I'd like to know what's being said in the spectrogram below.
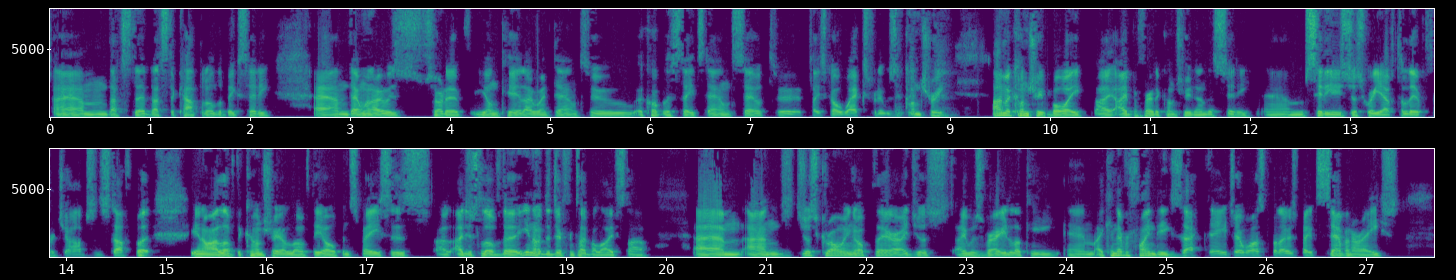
Um, that's the that's the capital, the big city. Um, then when I was sort of young kid, I went down to a couple of states down south to a place called Wexford. It was a country. I'm a country boy. I, I prefer the country than the city. Um, city is just where you have to live for jobs and stuff. But you know, I love the country. I love the open spaces. I, I just love the you know the different type of lifestyle. Um, and just growing up there, I just I was very lucky. Um, I can never find the exact age I was, but I was about seven or eight.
